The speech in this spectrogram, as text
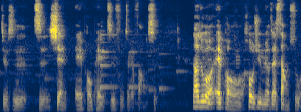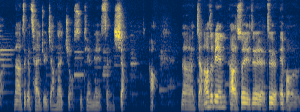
就是只限 Apple Pay 支付这个方式。那如果 Apple 后续没有再上诉啊，那这个裁决将在九十天内生效。好，那讲到这边啊，所以这个这个 Apple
